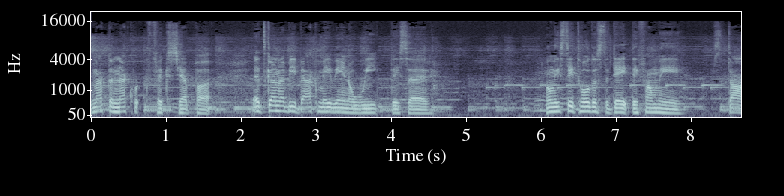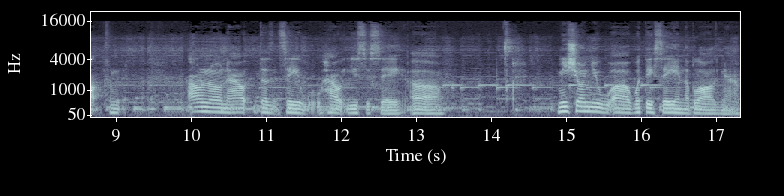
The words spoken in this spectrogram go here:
not the network fixed yet, but it's gonna be back maybe in a week, they said. At least they told us the date. They finally stopped from. I don't know now. It doesn't say how it used to say. Uh, me showing you uh, what they say in the blog now.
